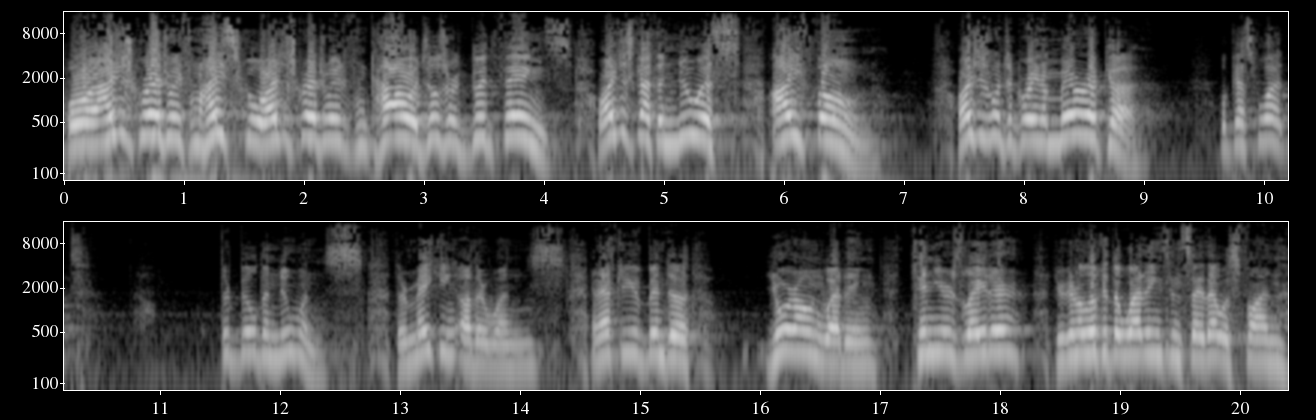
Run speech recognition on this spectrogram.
Or I just graduated from high school. Or I just graduated from college. Those are good things. Or I just got the newest iPhone. Or I just went to Great America. Well, guess what? They're building new ones. They're making other ones. And after you've been to your own wedding, 10 years later, you're going to look at the weddings and say, that was fun,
